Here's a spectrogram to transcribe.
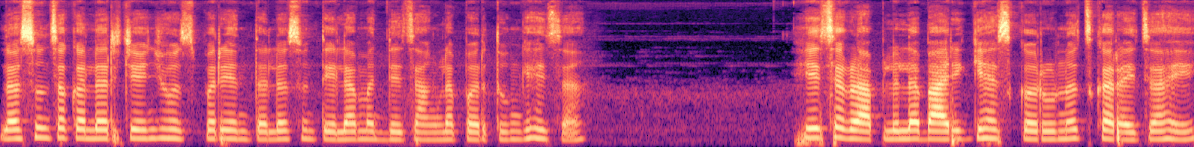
लसूणचा कलर चेंज होसपर्यंत लसूण तेलामध्ये चांगला परतून घ्यायचा. हे सगळं आपल्याला बारीक गॅस करूनच करायचं आहे.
